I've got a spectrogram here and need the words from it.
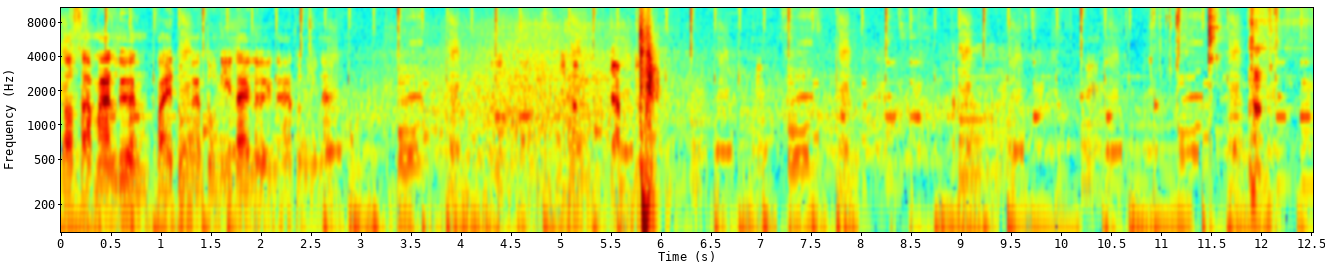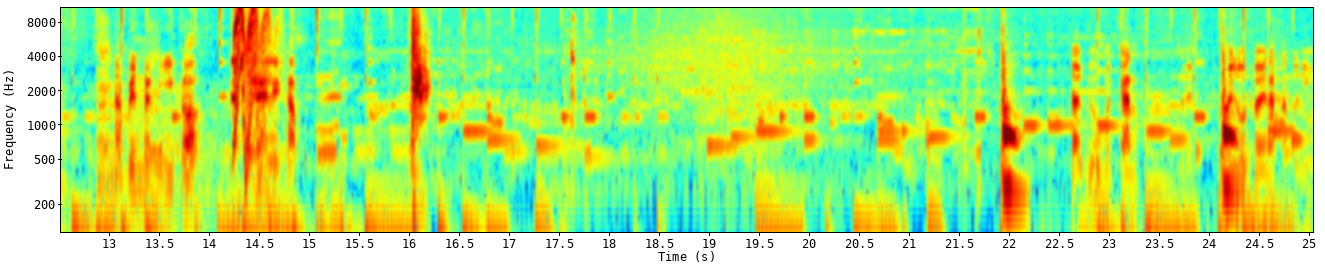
เราสามารถเลื่อนไปตรงนั้นตรงนี้ได้เลยนะ ตรงนี้นะนี่นะครับจับอยู่ถ้าเป็นแบบนี้ก็ จับอยู่เหมือนกันนะไม่หลุดเลยนะครับตัวนี้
